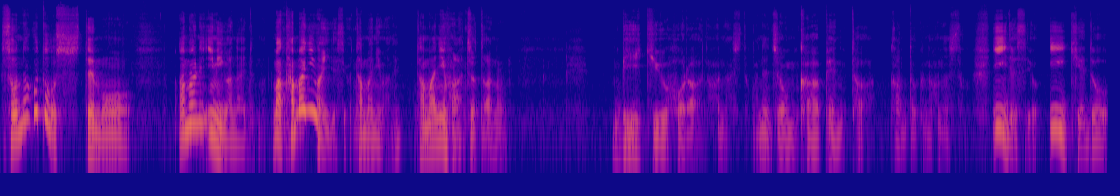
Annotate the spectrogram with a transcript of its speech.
そんなことをしてもあまり意味がないと思う。まあたまにはいいですよ。たまにはね。たまにはちょっとあの B 級ホラーの話とかね。ジョン・カーペンター監督の話とか。いいですよ。いいけど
